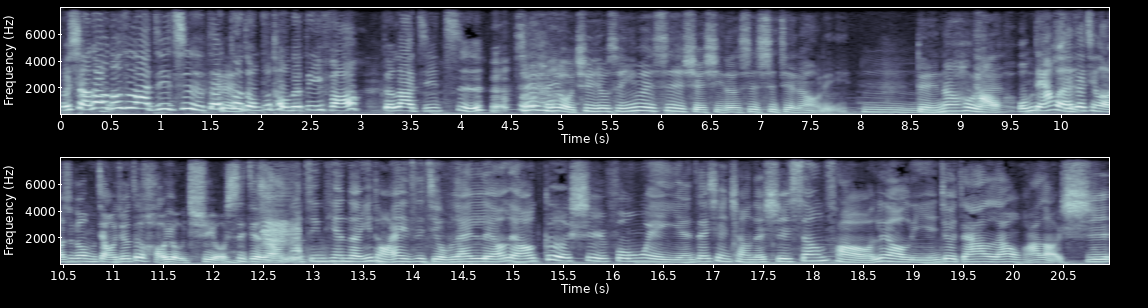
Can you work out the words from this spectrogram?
我想到的都是辣鸡翅，在各种不同的地方的辣鸡翅，所以很有趣，就是因为是学习的是世界料理。嗯，对。那后来，好，我们等一下回来再请老师跟我们讲。我觉得这个好有趣哦，世界料理。今天的一桶爱自己，我们来聊聊各式风味盐，在现场的。是香草料理研究家蓝永华老师。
